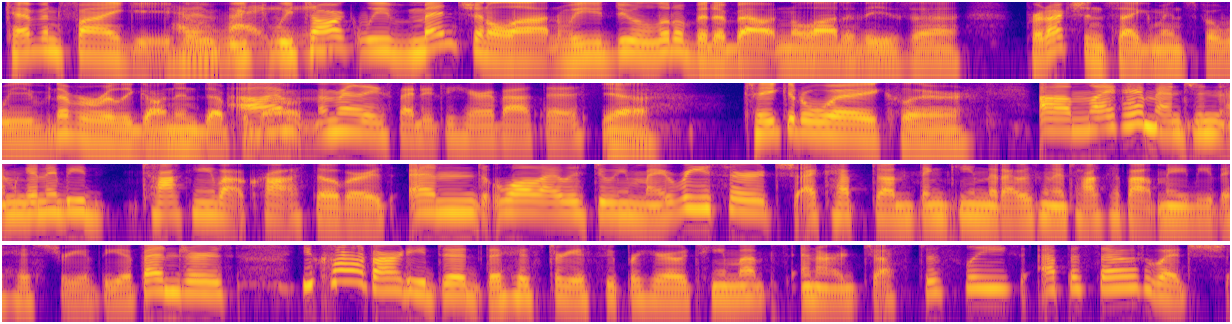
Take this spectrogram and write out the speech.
Kevin Feige, Kevin who we, we talk, we've mentioned a lot, and we do a little bit about in a lot of these uh, production segments, but we've never really gone in depth about. I'm, I'm really excited to hear about this. yeah, take it away, Claire. Um, like I mentioned, I'm going to be talking about crossovers. And while I was doing my research, I kept on thinking that I was going to talk about maybe the history of the Avengers. You kind of already did the history of superhero team ups in our Justice League episode, which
